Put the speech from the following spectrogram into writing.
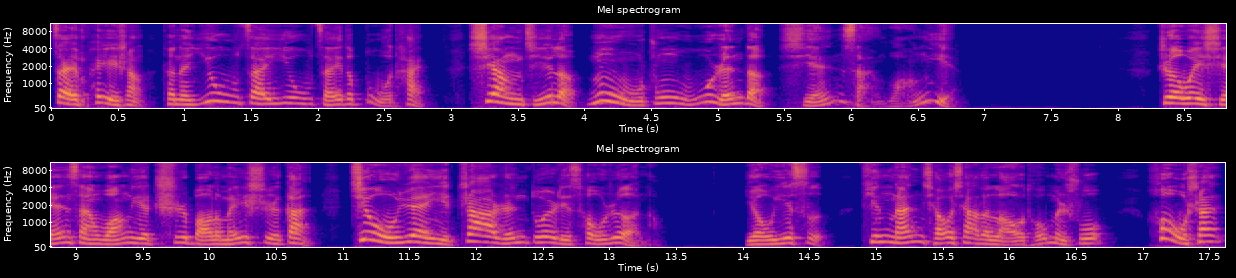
再配上他那悠哉悠哉的步态，像极了目中无人的闲散王爷。这位闲散王爷吃饱了没事干，就愿意扎人堆里凑热闹。有一次，听南桥下的老头们说，后山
